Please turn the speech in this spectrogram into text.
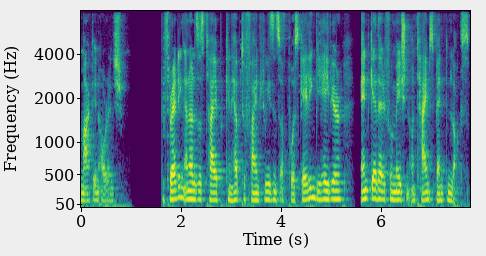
marked in orange. The threading analysis type can help to find reasons of poor scaling behavior and gather information on time spent in locks.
